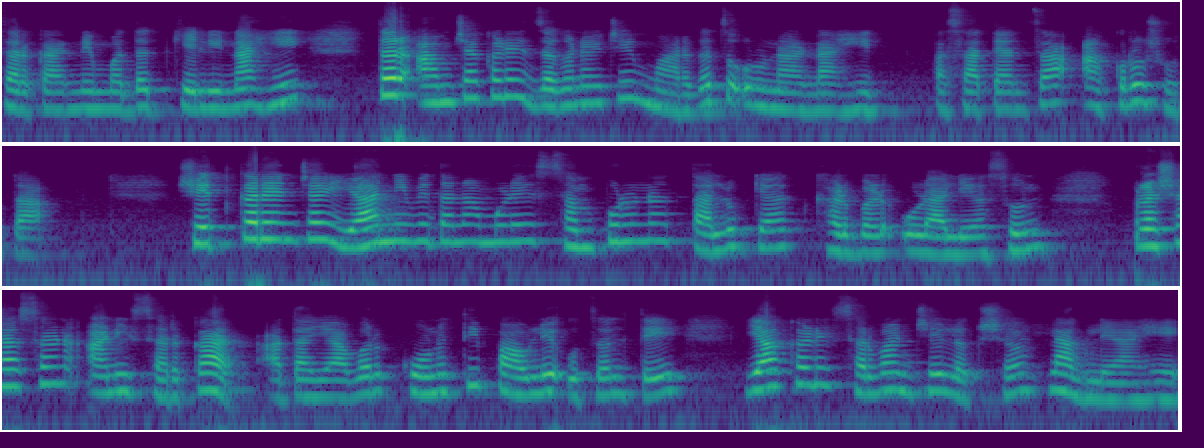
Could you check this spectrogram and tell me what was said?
सरकारने मदत केली नाही तर आमच्याकडे जगण्याचे मार्गच उरणार नाहीत असा त्यांचा आक्रोश होता. शेतकऱ्यांच्या या निवेदनामुळे संपूर्ण तालुक्यात खळबळ उडाली असून प्रशासन आणि सरकार आता यावर कोणती पावले उचलते याकडे सर्वांचे लक्ष लागले आहे.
